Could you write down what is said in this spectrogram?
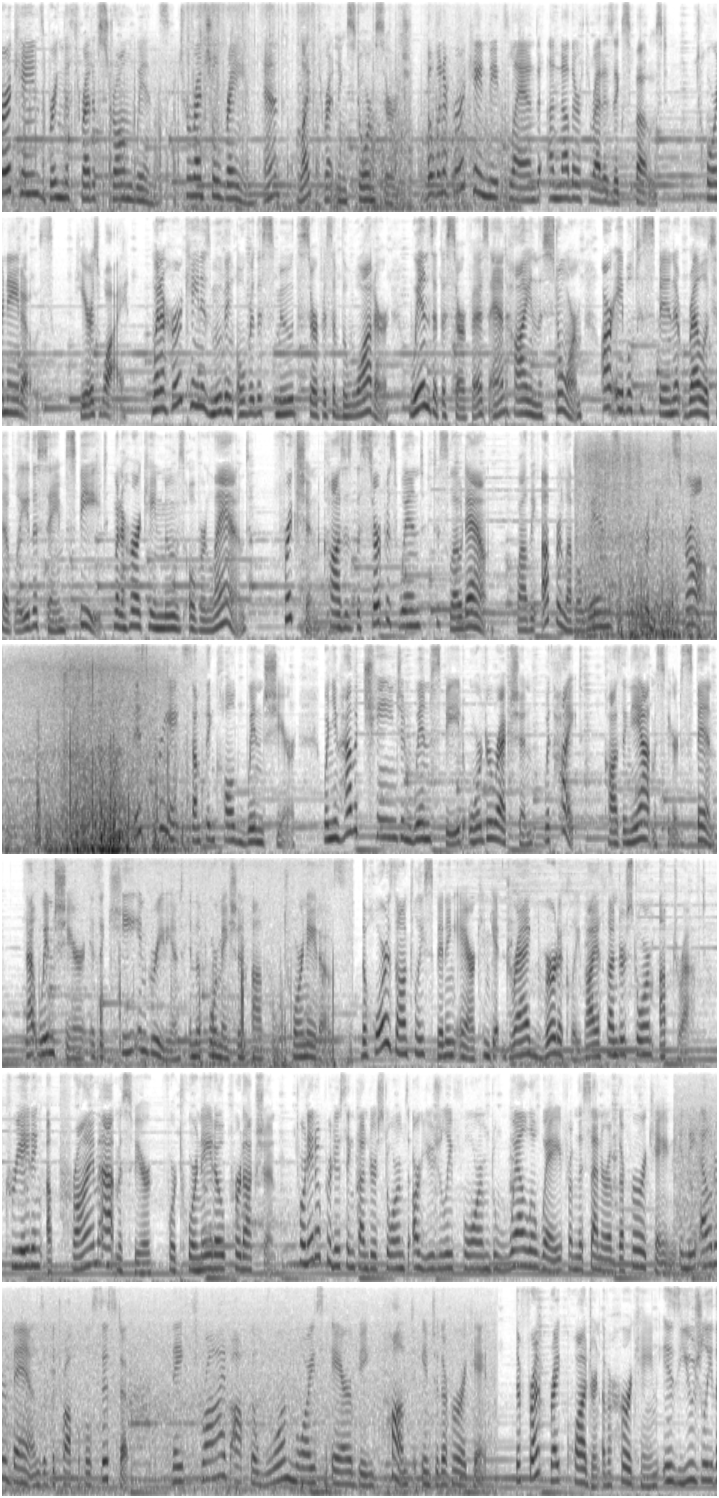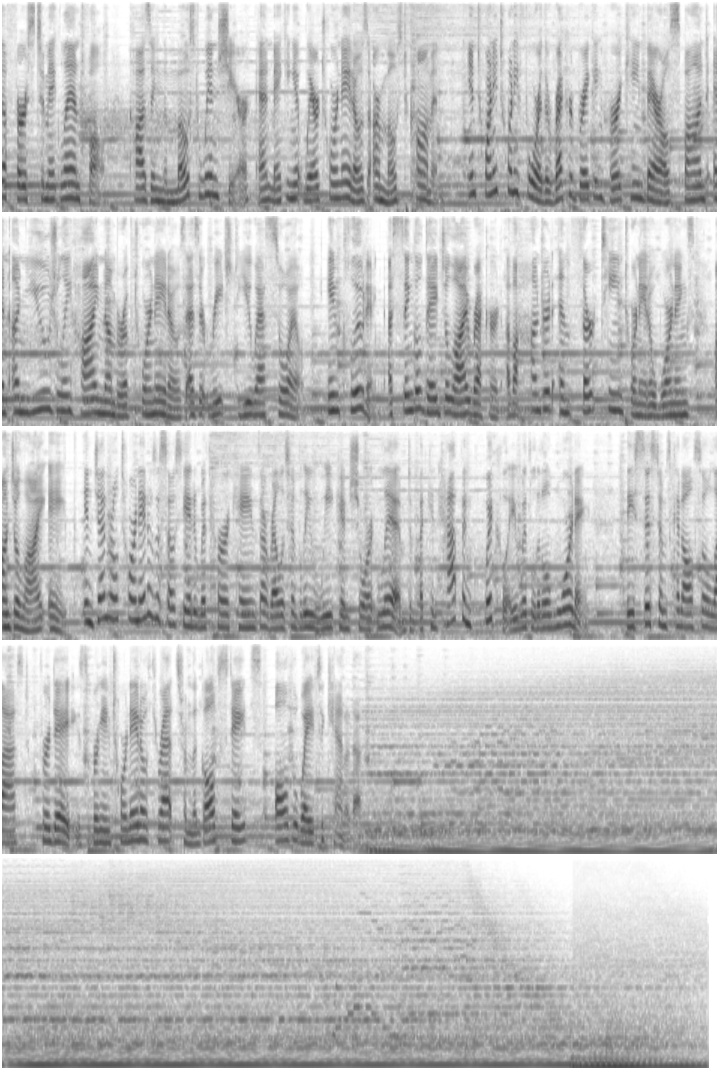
Hurricanes bring the threat of strong winds, torrential rain, and life threatening storm surge. But when a hurricane meets land, another threat is exposed tornadoes. Here's why. When a hurricane is moving over the smooth surface of the water, winds at the surface and high in the storm are able to spin at relatively the same speed. When a hurricane moves over land, friction causes the surface wind to slow down, while the upper level winds remain strong. This creates something called wind shear, when you have a change in wind speed or direction with height, causing the atmosphere to spin. That wind shear is a key ingredient in the formation of tornadoes. The horizontally spinning air can get dragged vertically by a thunderstorm updraft, creating a prime atmosphere for tornado production. Tornado producing thunderstorms are usually formed well away from the center of the hurricane in the outer bands of the tropical system. They thrive off the warm, moist air being pumped into the hurricane. The front right quadrant of a hurricane is usually the first to make landfall causing the most wind shear and making it where tornadoes are most common. In 2024, the record breaking Hurricane Beryl spawned an unusually high number of tornadoes as it reached U.S. soil, including a single day July record of 113 tornado warnings on July 8th. In general, tornadoes associated with hurricanes are relatively weak and short lived, but can happen quickly with little warning. These systems can also last for days, bringing tornado threats from the Gulf states all the way to Canada.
